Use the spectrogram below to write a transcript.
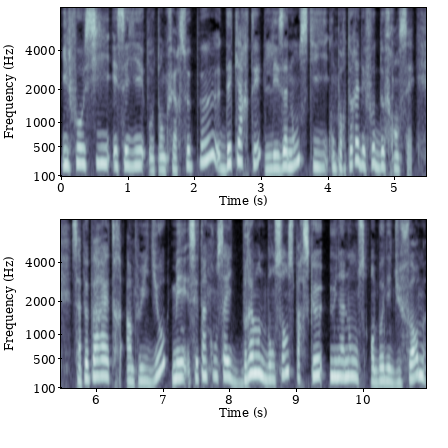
Il faut aussi essayer, autant que faire se peut, d'écarter les annonces qui comporteraient des fautes de français. Ça peut paraître un peu idiot, mais c'est un conseil vraiment de bon sens parce que une annonce en bonne et due forme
